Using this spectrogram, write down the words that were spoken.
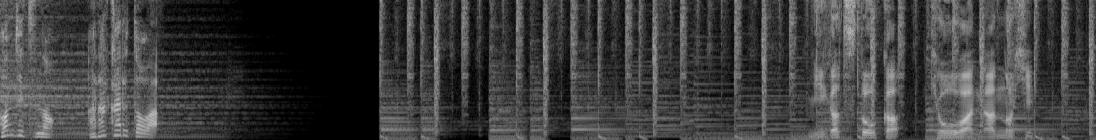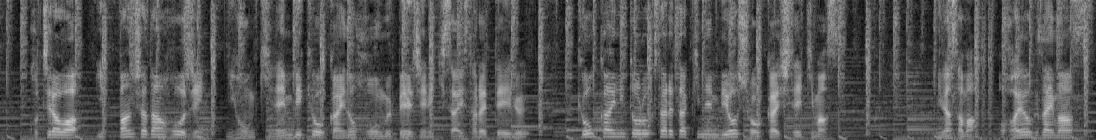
本日のアラカルトは？2月10日今日は何の日？こちらは一般社団法人日本記念日協会のホームページに記載されている協会に登録された記念日を紹介していきます皆様おはようございます。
